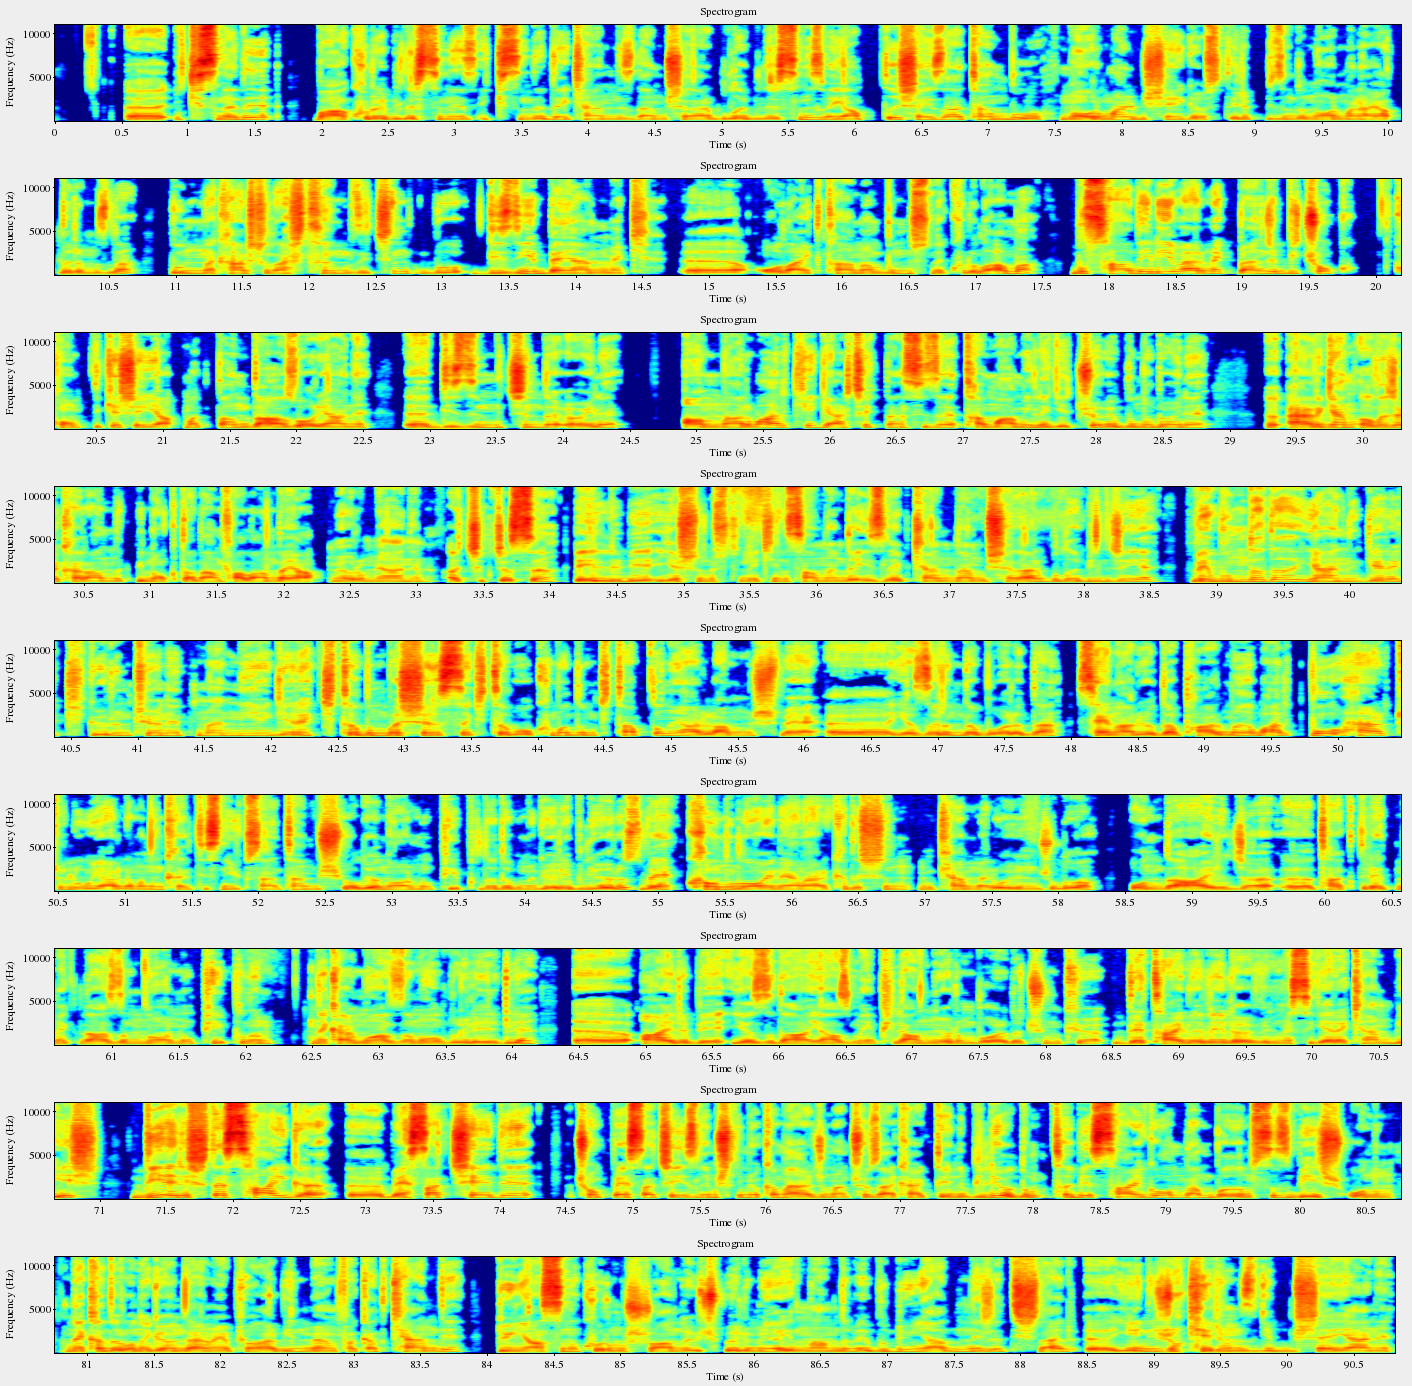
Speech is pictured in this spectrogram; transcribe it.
e, ikisine de bağ kurabilirsiniz. İkisinde de kendinizden bir şeyler bulabilirsiniz ve yaptığı şey zaten bu. Normal bir şey gösterip bizim de normal hayatlarımızda bununla karşılaştığımız için bu diziyi beğenmek. Ee, olay tamamen bunun üstüne kurulu ama bu sadeliği vermek bence birçok komplike şey yapmaktan daha zor. Yani e, dizinin içinde öyle anlar var ki gerçekten size tamamıyla geçiyor ve bunu böyle e, ergen alacakaranlık bir noktadan falan da yapmıyorum yani. Açıkçası belli bir yaşın üstündeki insanların da izleyip kendinden bir şeyler bulabileceği ve bunda da yani gerek görüntü yönetmenliği gerek kitabın başarısı kitabı okumadığım kitaptan uyarlanmış ve e, yazarın da bu arada senaryoda parmağı var. Bu her türlü uyarlamanın kalitesini yükselten bir şey oluyor. Normal People'da da bunu görebiliyoruz ve Connell'ı oynayan arkadaşın mükemmel oyunculuğu onu da ayrıca e, takdir etmek lazım. Normal People'ın ne kadar muazzam olduğu ile ilgili e, ayrı bir yazı daha yazmayı planlıyorum bu arada. Çünkü detaylarıyla övülmesi gereken bir iş. Diğer işte Saygı. E, Behzat Ç'de çok Behzat Ç'yi izlemiştim yok ama Ercüment Çözer karakterini biliyordum. Tabi Saygı ondan bağımsız bir iş. Onun ne kadar ona gönderme yapıyorlar bilmiyorum. Fakat kendi dünyasını kurmuş. Şu anda 3 bölümü yayınlandı ve bu dünyada Necdet İşler e, yeni Joker'imiz gibi bir şey yani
